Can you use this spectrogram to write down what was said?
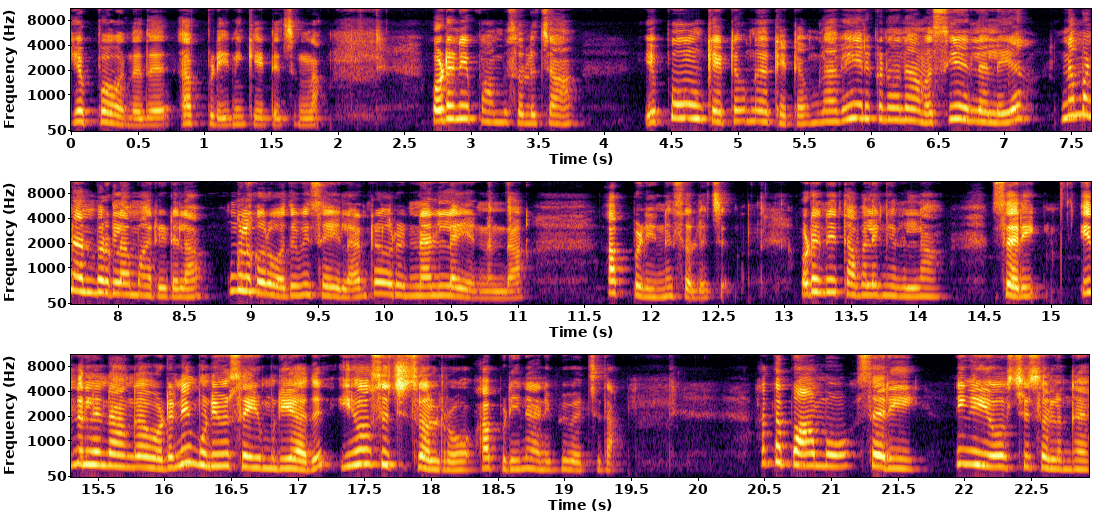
எப்போ வந்தது?" அப்படின்னு கேட்டுச்சுங்களாம். உடனே பாம்பு சொல்லிச்சான் "எப்பவும் கெட்டவங்க கெட்டவங்களாவே இருக்கணும்னு அவசியம் இல்லை இல்லையா? நம்ம நண்பர்களாக மாறிடலாம். உங்களுக்கு ஒரு உதவி செய்யலான்ற ஒரு நல்ல எண்ணம் தான்" அப்படின்னு சொல்லிச்சு உடனே தவளைங்கள் எல்லாம், "சரி, இதில் நாங்கள் உடனே முடிவு செய்ய முடியாது. யோசிச்சு சொல்கிறோம் அப்படின்னு அனுப்பி வச்சுதான் அந்த பாம்பும், "சரி, நீங்கள் யோசிச்சு சொல்லுங்கள்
